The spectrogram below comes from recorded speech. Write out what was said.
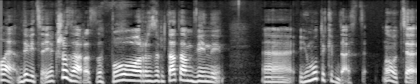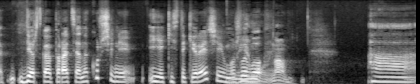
Але дивіться, якщо зараз по результатам війни е, йому таки вдасться. Ну, ця дерзка операція на Курщині і якісь такі речі, можливо, Йому, нам. А,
